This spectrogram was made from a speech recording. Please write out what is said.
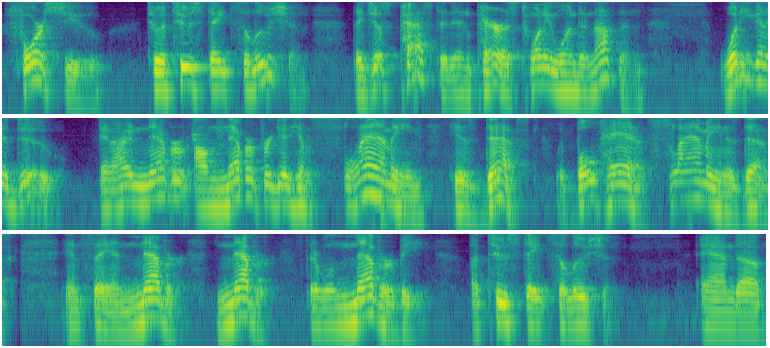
force you to a two state solution. They just passed it in Paris 21 to nothing. What are you going to do? And I never, I'll never forget him slamming his desk with both hands, slamming his desk and saying, never, never, there will never be a two state solution. And uh,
